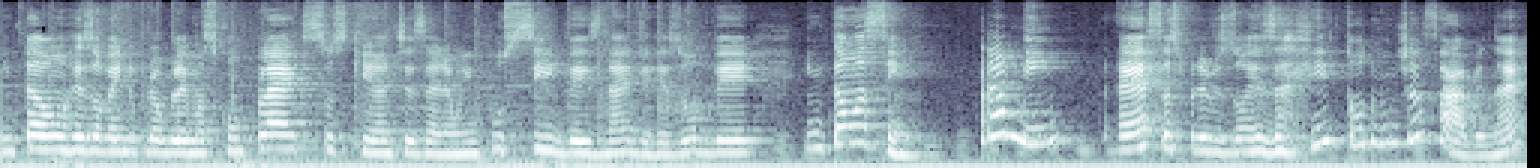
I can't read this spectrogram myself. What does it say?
Então, resolvendo problemas complexos que antes eram impossíveis, né, de resolver. Então, assim, para mim, essas previsões aí todo mundo já sabe, né?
